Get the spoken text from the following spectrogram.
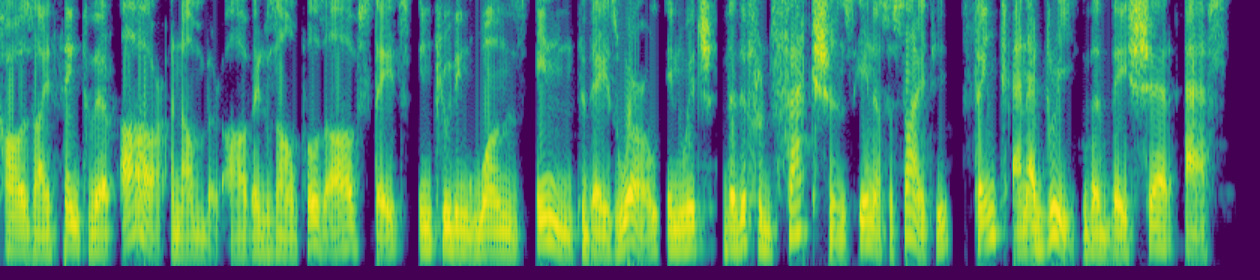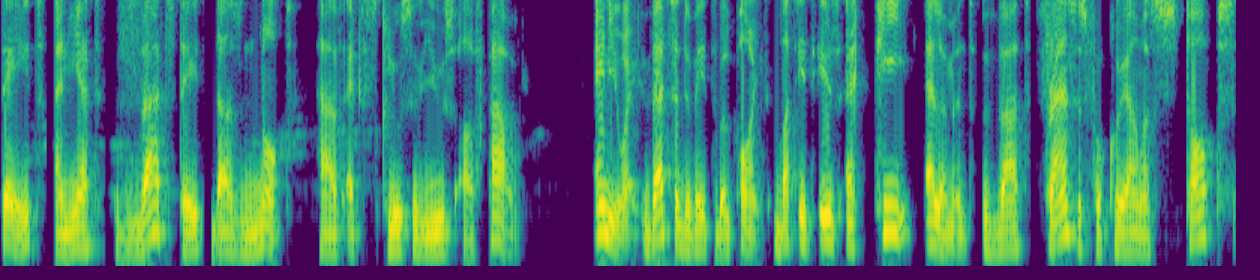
because I think there are a number of examples of states, including ones in today's world, in which the different factions in a society think and agree that they share a state, and yet that state does not have exclusive use of power. Anyway, that's a debatable point, but it is a key element that Francis Fukuyama stops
